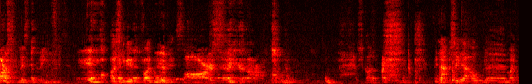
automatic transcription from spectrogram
have a look at the arse list, please. I'll just give you five more minutes. Arse. Scott. Didn't happen to see that old uh, Michael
